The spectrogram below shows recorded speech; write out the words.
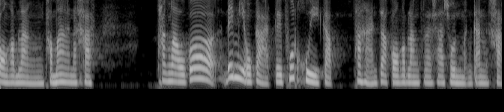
กองกำลังพม่านะคะ ทางเราก็ได้มีโอกาสไปพูดคุยกับทหารจากกองกำลังประชาชนเหมือนกันค่ะ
